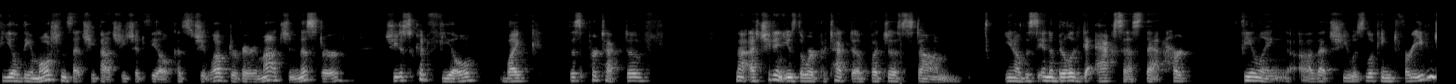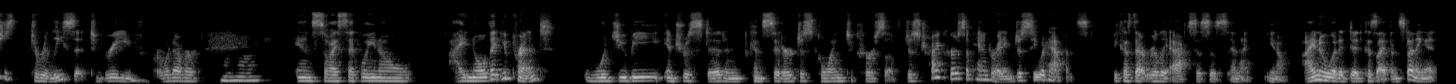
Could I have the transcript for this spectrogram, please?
feel the emotions that she thought she should feel because she loved her very much and missed her. She just could feel like this protective, not, she didn't use the word protective, but just, um, you know, this inability to access that heart feeling uh, that she was looking for, even just to release it, to grieve or whatever. Mm-hmm. And so I said, well, you know, I know that you print. Would you be interested and consider just going to cursive? Just try cursive handwriting, just see what happens, because that really accesses. And I, you know, I knew what it did because I've been studying it.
